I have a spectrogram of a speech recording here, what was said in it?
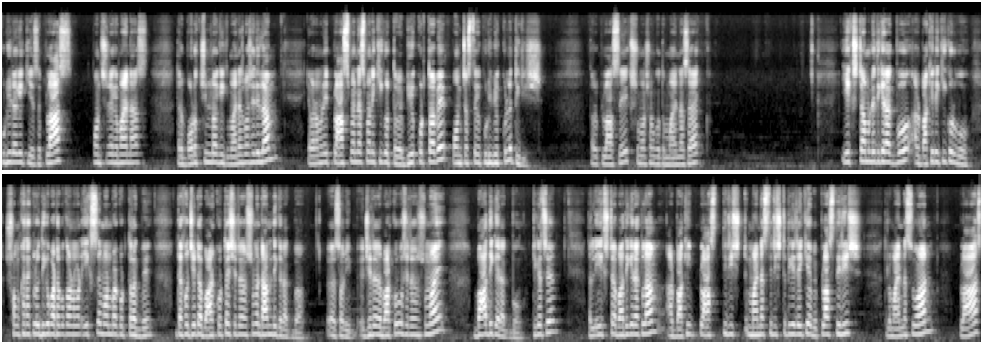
কুড়ির আগে কী আছে? প্লাস পঞ্চাশ আগে মাইনাস তাহলে বড় চিহ্ন আগে কি? মাইনাস বসিয়ে দিলাম। এবার আমরা এই প্লাস মাইনাস মানে কী করতে হবে? বিয়োগ করতে হবে। পঞ্চাশ থেকে কুড়ি বিয়োগ করলে তিরিশ। তারপর প্লাস এক্স সমান সমান কত? মাইনাস এক। এক্সটা আমরা এদিকে রাখব, আর বাকিটা কী করব? সংখ্যা থাকলে ওদিকে পাঠাবো, কারণ আমার এক্সের মান বার করতে লাগবে। দেখো, যেটা বার করতে হয়, সেটা সময় ডান দিকে রাখবা। সরি যেটা বার করব, সেটা সময় বা দিকে রাখব, ঠিক আছে? তাহলে এক্সটা বা দিকে রাখলাম, আর বাকি প্লাস তিরিশ মাইনাস তিরিশটা দিকে যাই, কী হবে? প্লাস তিরিশ, তাহলে মাইনাস ওয়ান প্লাস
